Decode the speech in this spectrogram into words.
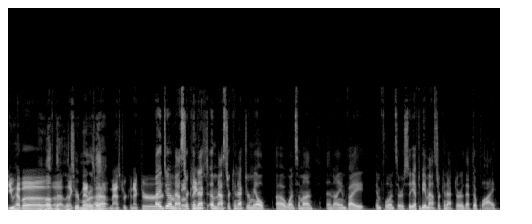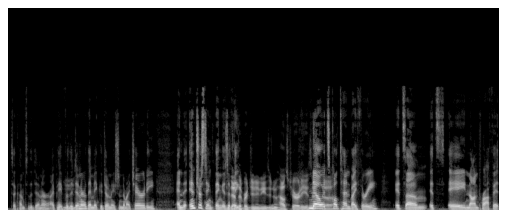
You have a. I love that. Let's hear more of sort that. Of master connector. I do a master of things? connect a master connector mail uh, once a month, and I invite influencers. So you have to be a master connector. They have to apply to come to the dinner. I pay for the dinner. They make a donation to my charity. And the interesting thing is, Mm-hmm. Is if that they the Virginia Needs a New House charity? Is no, that it's called Ten by Three. It's um it's a nonprofit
